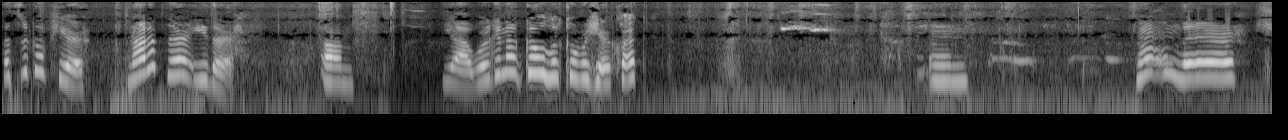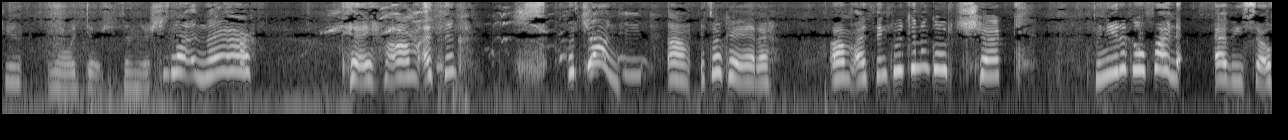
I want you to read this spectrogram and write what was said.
Let's look up here. Not up there either. Um, yeah, we're gonna go look over here quick. Um, not in there. She, no, I doubt she's in there. She's not in there. Okay, um, I think, what's wrong? Um, it's okay, Etta. Um, I think we're gonna go check. We need to go find Evie, so.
